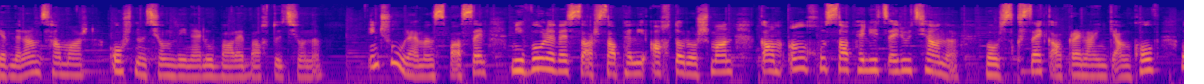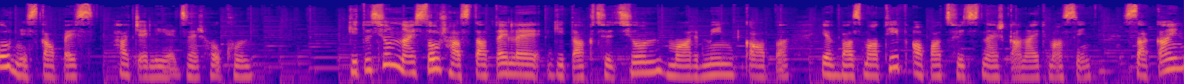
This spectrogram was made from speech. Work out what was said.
եւ նրանց համար օշնություն լինելու բարեբախտությունը։ Ինչու ուրեմն սпасել մի որևէ սարսափելի ախտորոշման կամ անխուսափելի ծերությանը, որ սկսեք ապրել այն կյանքով, որն իսկապես հաճելի է ձեր հոգուն։ Գիտությունն այսօր հաստատել է գիտակցություն, մարմին կապը եւ բազմաթիվ ապացույցներ կան այդ մասին։ Սակայն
